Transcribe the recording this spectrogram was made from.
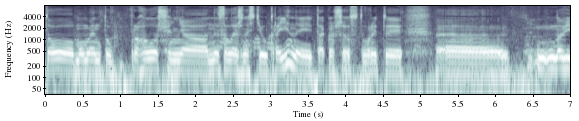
до моменту проголошення незалежності України і також створити е, нові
